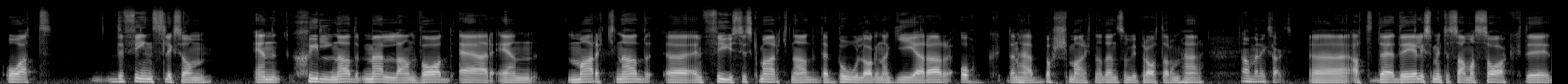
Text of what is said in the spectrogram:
och att det finns liksom en skillnad mellan vad är en marknad, eh, en fysisk marknad där bolagen agerar och den här börsmarknaden som vi pratar om här. Ja, men exakt. Eh, att det, det är liksom inte samma sak. Det är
